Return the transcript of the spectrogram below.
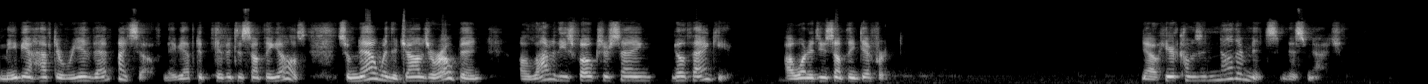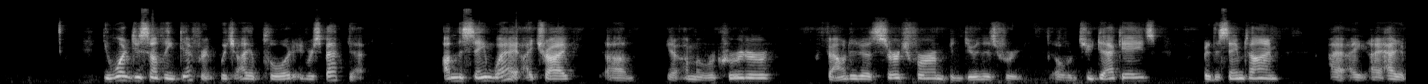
Maybe I have to reinvent myself. Maybe I have to pivot to something else. So now when the jobs are open, a lot of these folks are saying, no, thank you. I want to do something different. Now, here comes another mis- mismatch. You want to do something different, which I applaud and respect that. I'm the same way. I try, um, you know, I'm a recruiter, founded a search firm, been doing this for over two decades. But at the same time, I, I, I had a,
